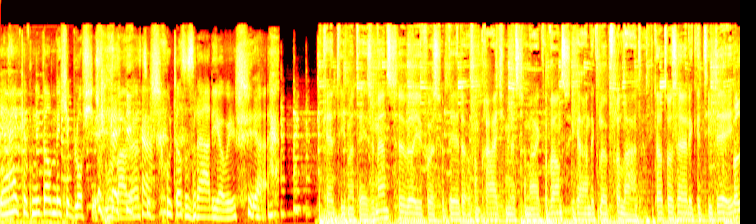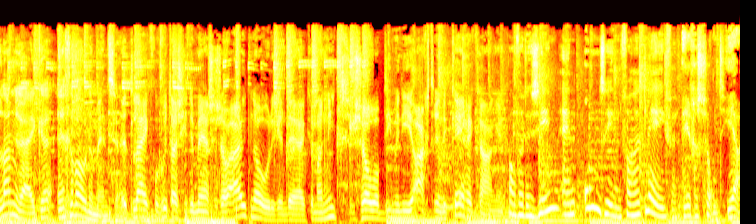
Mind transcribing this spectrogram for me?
Ja, ik heb nu wel een beetje blosjes voor mijn wangen. Het is goed dat het radio is. Ja. Kent iemand deze mensen? Wil je voor ze bidden of een praatje met ze maken? Want ze gaan de club verlaten. Dat was eigenlijk het idee. Belangrijke en gewone mensen. Het lijkt me goed als je de mensen zou uitnodigen en dergelijke... maar niet zo op die manier achter in de kerk hangen. Over de zin en onzin van het leven. Ben je gezond? Ja.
